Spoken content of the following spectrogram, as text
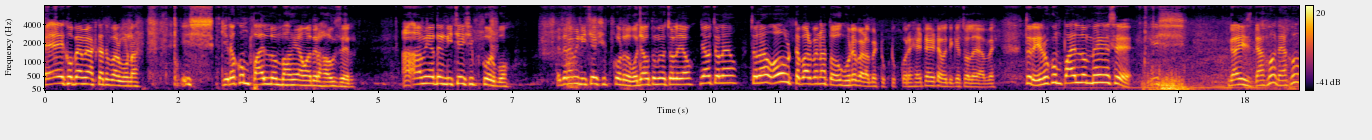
এই খোপে আমি আটকাতে পারব না। ইস, কীরকম পায়ের লোম ভাঙে আমাদের হাউসের। আমি এদের নিচেই শিফট করব। এদের আমি নিচেই শিফট করে দেবো। যাও, তুমিও চলে যাও। যাও, চলে যাও চলে যাও। ও উঠতে পারবে না তো, ও ঘুরে বেড়াবে টুকটুক করে। হেঁটে হেঁটে ওইদিকে চলে যাবে। তোর এরকম পায়ের লোম ভেঙেছে? ইস গাইস দেখো দেখো।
